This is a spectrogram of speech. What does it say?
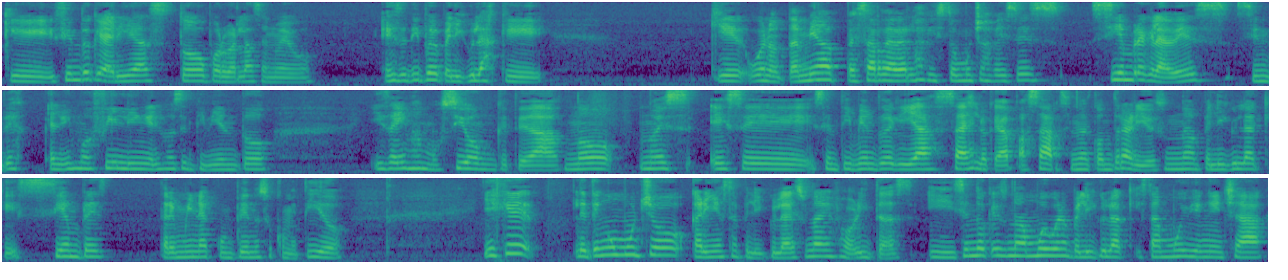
que siento que harías todo por verlas de nuevo. Ese tipo de películas que, que, bueno, también a pesar de haberlas visto muchas veces, siempre que la ves sientes el mismo feeling, el mismo sentimiento y esa misma emoción que te da. No, no es ese sentimiento de que ya sabes lo que va a pasar, sino al contrario, es una película que siempre termina cumpliendo su cometido. Y es que le tengo mucho cariño a esta película, es una de mis favoritas y siento que es una muy buena película que está muy bien hecha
